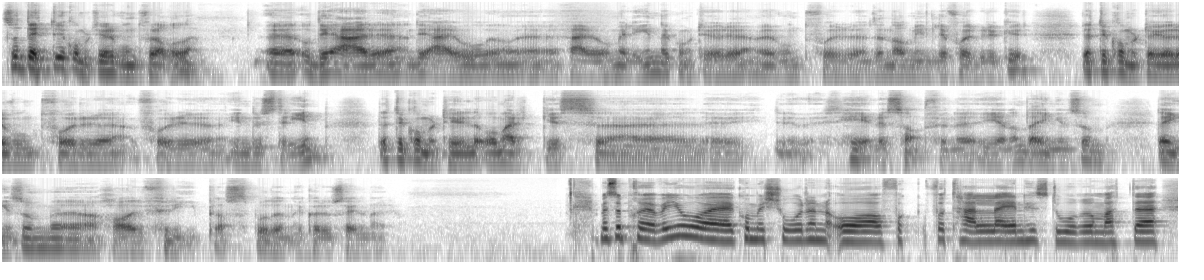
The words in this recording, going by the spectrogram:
Så Dette kommer til å gjøre vondt for alle. det. Eh, og det, er, det er, jo, eh, er, jo, meldingen. Det kommer til å gjøre vondt for den alminnelige forbruker. Dette kommer til å gjøre vondt for, for industrien. Dette kommer til å merkes eh, hele samfunnet igjennom. Det er ingen som, det er ingen som har friplass på denne karusellen her. Men så prøver jo eh, kommisjonen å fortelle en historie om at eh,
